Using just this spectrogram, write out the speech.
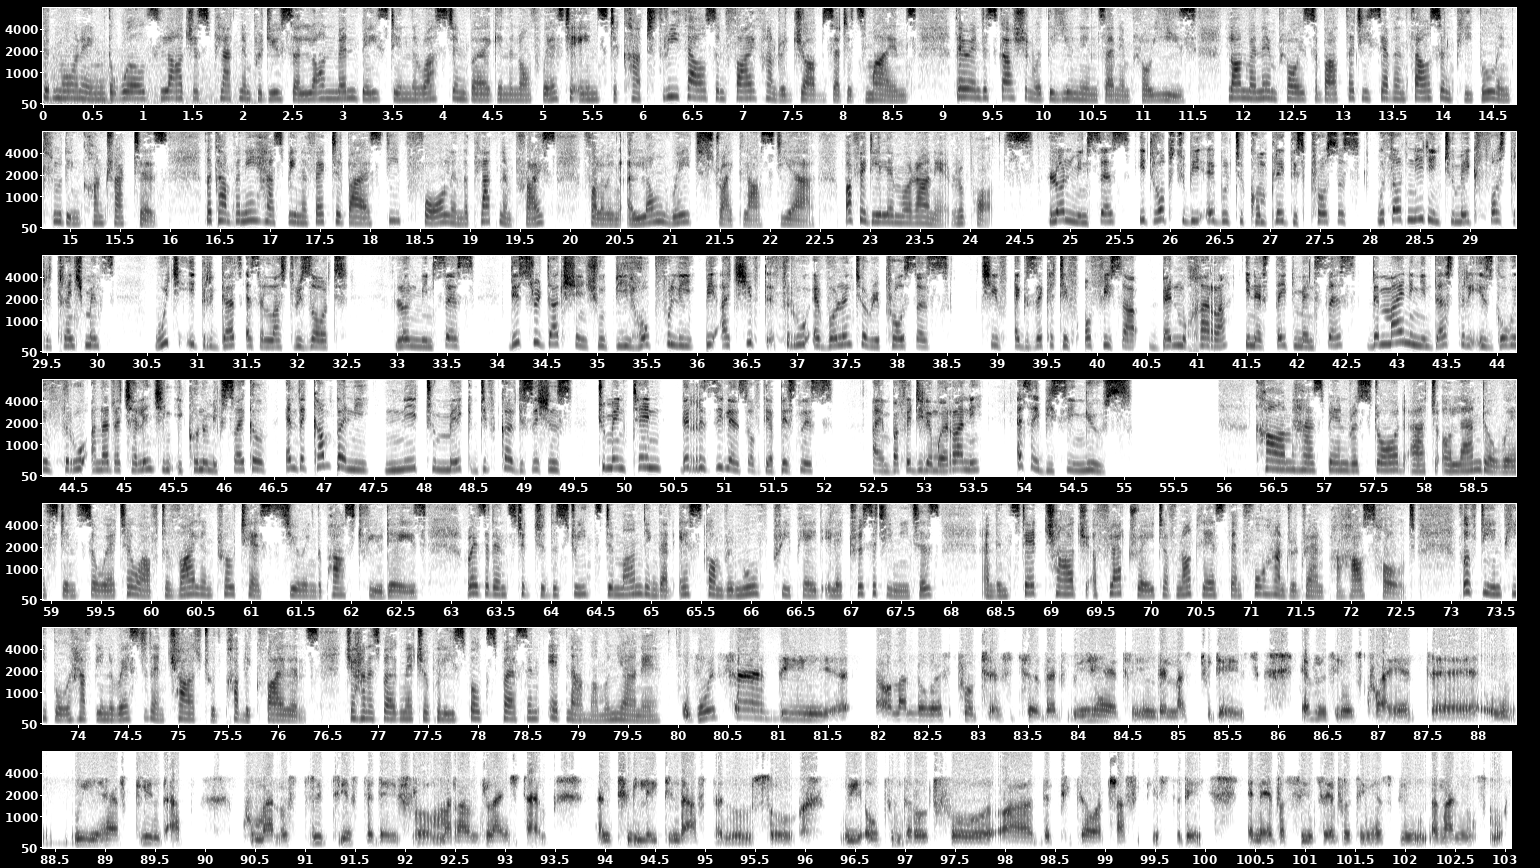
Good morning. The world's largest platinum producer, Lonmin, based in the Rustenburg in the northwest, aims to cut 3,500 jobs at its mines. They're in discussion with the unions and employees. Lonmin employs about 37,000 people, including contractors. The company has been affected by a steep fall in the platinum price following a long wage strike last year. Bafedile Morane reports. Lonmin says it hopes to be able to complete this process without needing to make forced retrenchments, which it regards as a last resort. Lonmin says this reduction should be hopefully be achieved through a voluntary process. Chief Executive Officer Ben Magara in a statement says the mining industry is going through another challenging economic cycle and the company need to make difficult decisions to maintain the resilience of their business. I am Bafedile Moerani SABC News. Calm has been restored at Orlando West in Soweto after violent protests during the past few days. Residents took to the streets demanding that Eskom remove prepaid electricity meters and instead charge a flat rate of not less than 400 rand per household. 15 people have been arrested and charged with public violence. Johannesburg Metro Police spokesperson Edna Mamonyane. With uh, the Orlando West protest that we had in the last two days. Everything is quiet. Uh, we have cleaned up Khumalo Street yesterday from around lunchtime until late in the afternoon. So we opened the road for uh, the peak hour traffic yesterday, and ever since everything has been running smooth.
